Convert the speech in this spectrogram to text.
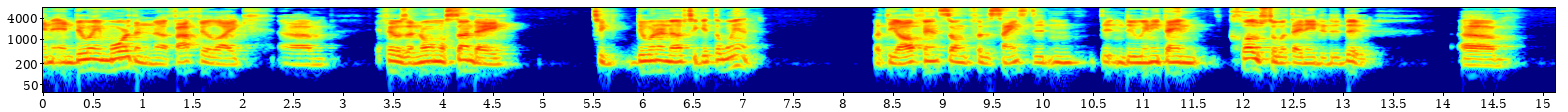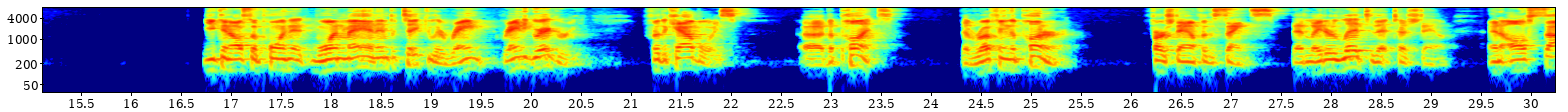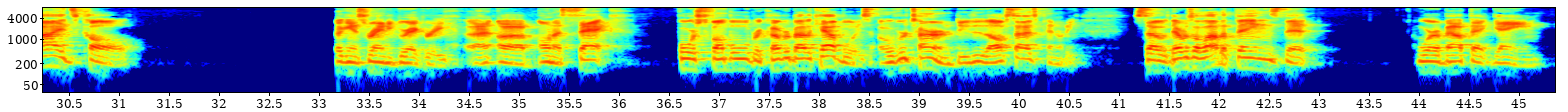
and and doing more than enough. I feel like um, if it was a normal Sunday, to doing enough to get the win. But the offense on for the Saints didn't didn't do anything close to what they needed to do. Um, you can also point at one man in particular, Randy Gregory for the Cowboys. Uh, the punt, the roughing the punter, first down for the Saints that later led to that touchdown. An offsides call against Randy Gregory uh, uh, on a sack, forced fumble recovered by the Cowboys, overturned due to the offsides penalty. So there was a lot of things that were about that game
